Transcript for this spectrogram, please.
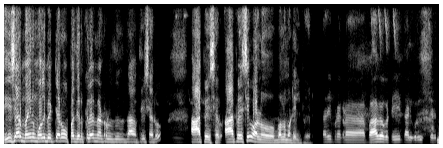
తీశారు మైన్ మొదలు పెట్టారు పదిహేను కిలోమీటర్లు దాకా తీశారు ఆపేశారు. ఆపేసి వాళ్ళు బొల్లమట వెళ్ళిపోయారు. సరే ఇప్పుడు అక్కడ బావి ఒకటి దాని గురించి చరిత్ర.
